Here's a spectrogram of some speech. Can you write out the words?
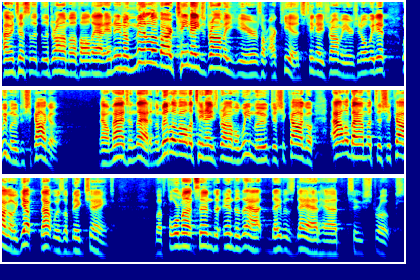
I mean, just the, the, drama of all that. And in the middle of our teenage drama years, our kids' teenage drama years, you know what we did? We moved to Chicago. Now imagine that. In the middle of all the teenage drama, we moved to Chicago, Alabama to Chicago. Yep, that was a big change. But four months into, into that, David's dad had two strokes.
